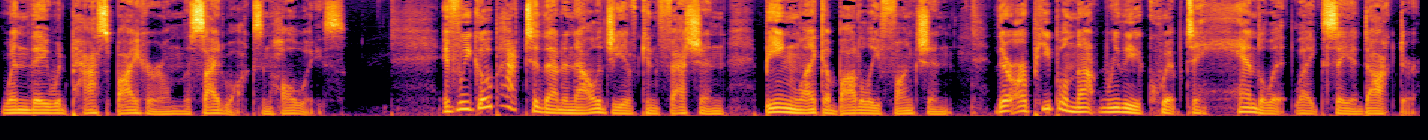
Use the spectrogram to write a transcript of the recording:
when they would pass by her on the sidewalks and hallways. If we go back to that analogy of confession being like a bodily function, there are people not really equipped to handle it like, say, a doctor.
